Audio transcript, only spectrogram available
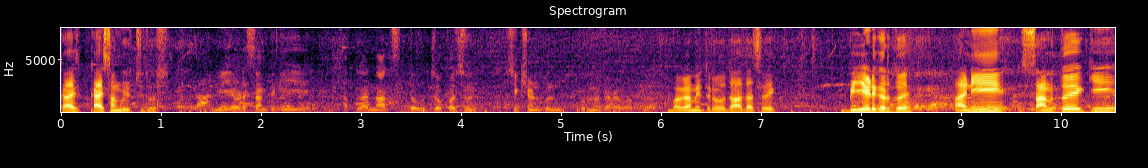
काय काय सांगू इच्छितोस? मी एवढंच सांगतो की आपला नाच दो- जोपासून शिक्षण पण पूर्ण करावं आपलं. बघा मित्र दादाचं एक बी एड करतोय आणि सांगतोय की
